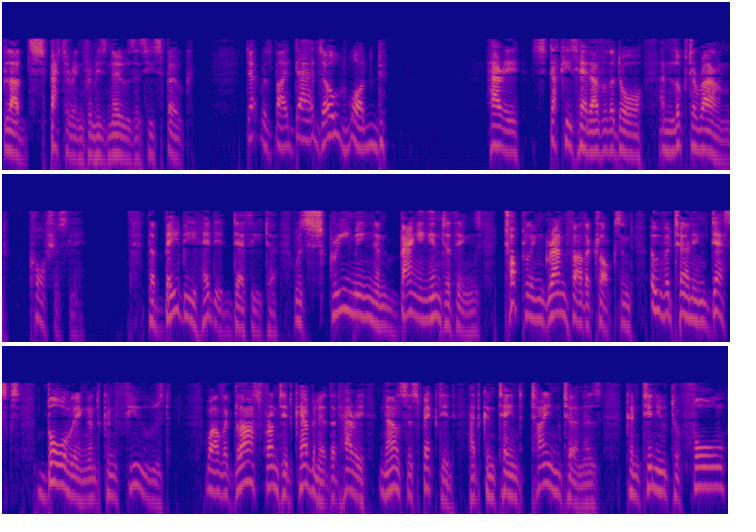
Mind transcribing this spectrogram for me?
blood spattering from his nose as he spoke. That was my dad's old wand. Harry stuck his head out of the door and looked around, cautiously. The baby-headed Death-Eater was screaming and banging into things, toppling grandfather clocks and overturning desks, bawling and confused, while the glass-fronted cabinet that Harry now suspected had contained time-turners continued to fall,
